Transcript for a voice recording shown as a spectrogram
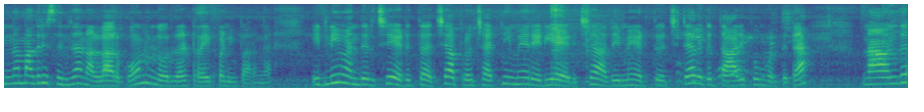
இந்த மாதிரி செஞ்சால் நல்லாயிருக்கும். நீங்கள் ஒரு தடவை ட்ரை பண்ணி பாருங்கள் இட்லியும் வந்துருச்சு எடுத்தாச்சு. அப்புறம் சட்னியுமே ரெடி ஆகிடுச்சு அதையுமே எடுத்து வச்சுட்டு அதுக்கு தாளிப்பும் கொடுத்துட்டேன். நான் வந்து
